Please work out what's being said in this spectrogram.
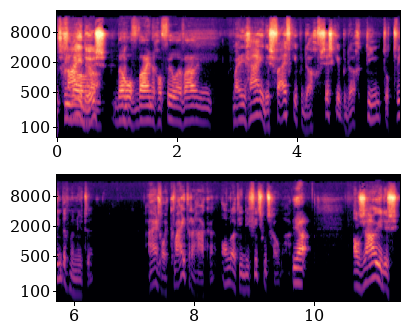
ga je wel, dus, eh, wel of weinig of veel ervaring. maar die ga je dus vijf keer per dag, of zes keer per dag, 10 tot 20 minuten eigenlijk kwijtraken, omdat hij die fiets moet schoonmaken. Ja, Al zou je dus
